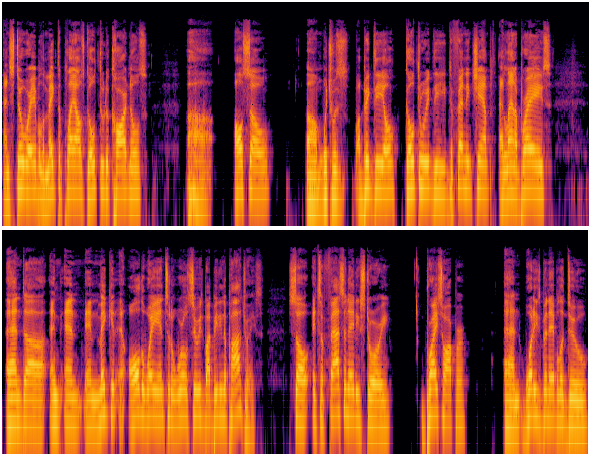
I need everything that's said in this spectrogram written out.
and still were able to make the playoffs, go through the Cardinals. Uh, also, um, which was a big deal, go through the defending champ Atlanta Braves and uh, and and and make it all the way into the World Series by beating the Padres. So it's a fascinating story. Bryce Harper and what he's been able to do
